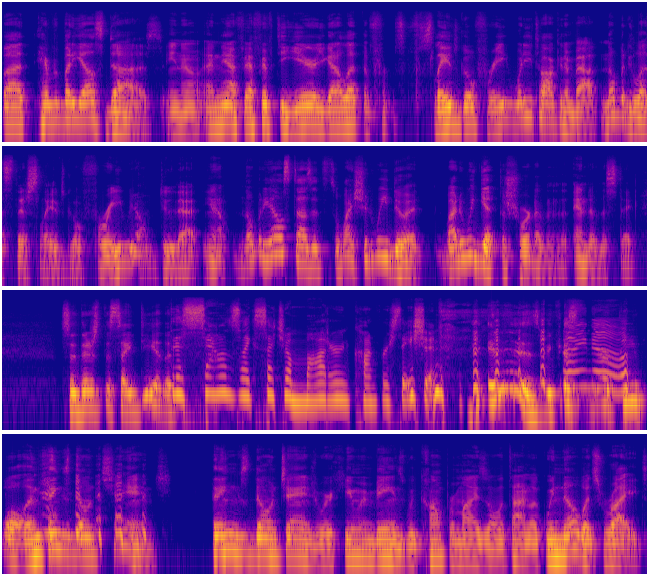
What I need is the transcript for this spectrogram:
but everybody else does, you know. And yeah, if 50 year, you got to let the f- slaves go free. What are you talking about? Nobody lets their slaves go free. We don't do that. You know, nobody else does it. So why should we do it? Why do we get the short of the end of the stick? So there's this idea that this sounds like such a modern conversation. it is because we're people and things don't change things don't change. We're human beings. We compromise all the time. Like we know what's right,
